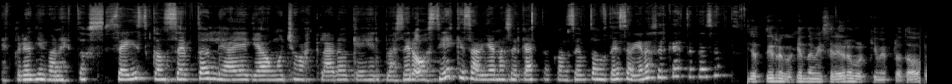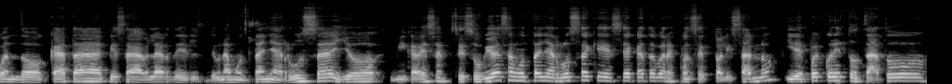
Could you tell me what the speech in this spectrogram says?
espero que con estos seis conceptos le haya quedado mucho más claro qué es el placer, o si es que sabían acerca de estos conceptos, ¿ustedes sabían acerca de estos conceptos? Yo estoy recogiendo mi cerebro porque me explotó cuando Kata empieza a hablar de, de una montaña rusa rusa y yo, mi cabeza se subió a esa montaña rusa que decía Cata para conceptualizarnos y después con estos datos,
